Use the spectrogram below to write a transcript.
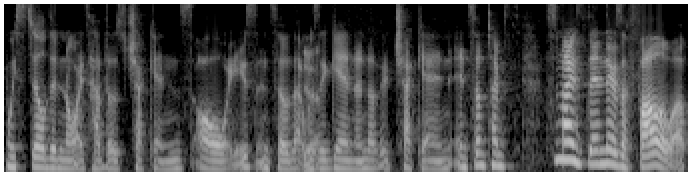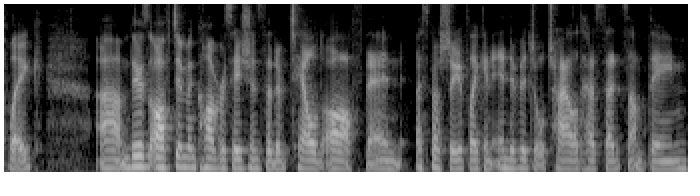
we still didn't always have those check-ins always and so that was again another check-in. And sometimes sometimes then there's a follow-up like um, there's often been conversations that have tailed off then especially if like an individual child has said something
